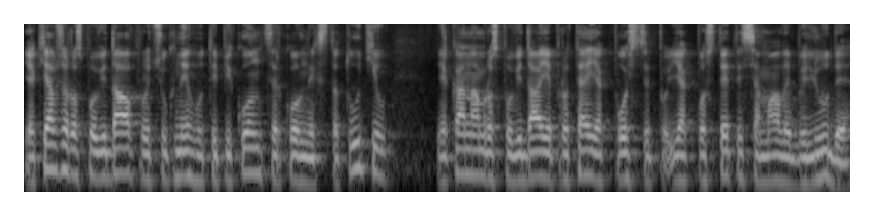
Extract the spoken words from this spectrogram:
Як я вже розповідав про цю книгу Типікон церковних статутів, яка нам розповідає про те, як, як поститися мали би люди.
